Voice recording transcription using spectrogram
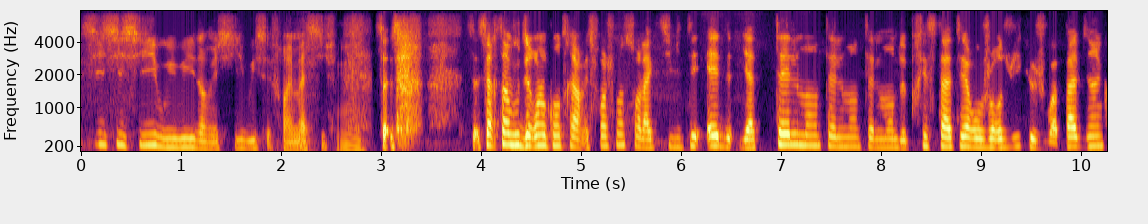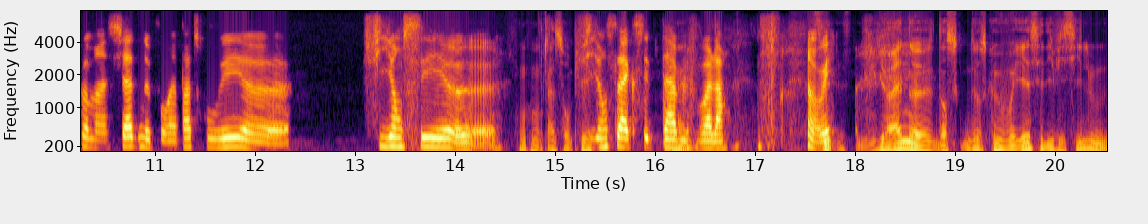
si, si, si, oui, oui, non, mais si, oui, c'est franc et massif. Mmh. Certains vous diront le contraire, mais franchement, sur l'activité aide, il y a tellement, tellement, tellement de prestataires aujourd'hui que je vois pas bien comme un SIAD ne pourrait pas trouver euh, fiancé, euh, à son pied. fiancé acceptable, voilà. oui. Johan, euh, dans ce, dans ce, que vous voyez, c'est difficile ou...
